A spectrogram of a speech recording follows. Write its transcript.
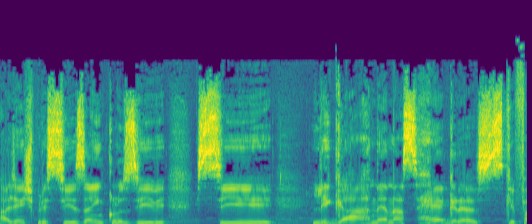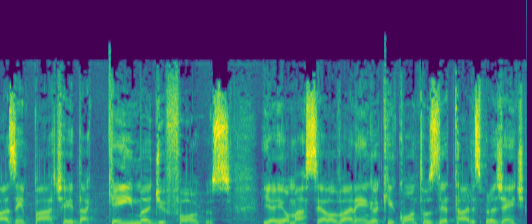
a gente precisa, inclusive, se ligar né, nas regras que fazem parte aí da queima de fogos. E aí é o Marcelo Alvarenga que conta os detalhes para gente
